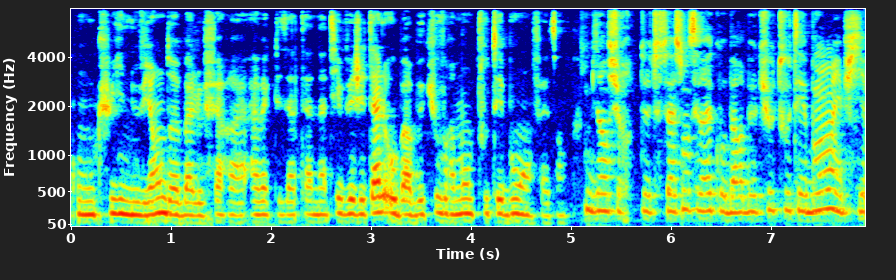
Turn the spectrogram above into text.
qu'on cuit une viande, bah, le faire avec les alternatives végétales. Au barbecue, vraiment tout est bon en fait. Hein. Bien sûr. De toute façon, c'est vrai qu'au barbecue tout est bon. Et puis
